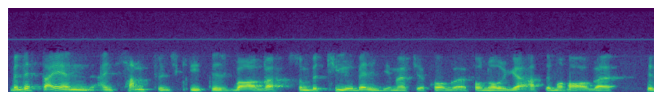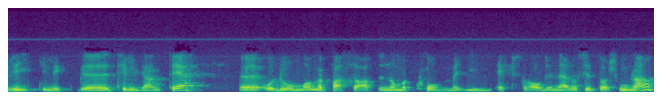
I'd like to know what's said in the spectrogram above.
Men dette er en, en, samfunnskritisk vare som betyr veldig mye for, for Norge. At vi har rikelig eh, tilgang til. Eh, og Da må vi passe at når vi kommer i ekstraordinære situasjoner,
